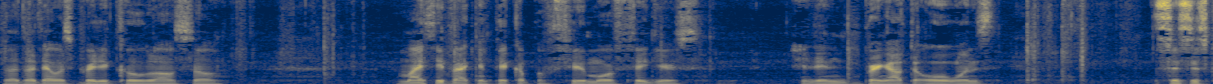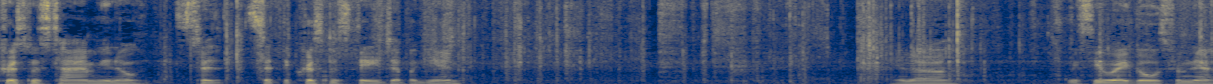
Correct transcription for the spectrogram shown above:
so I thought that was pretty cool also. I might see if I can pick up a few more figures and then bring out the old ones. Since it's Christmas time, you know, set, set the Christmas stage up again. And uh, we see where it goes from there.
